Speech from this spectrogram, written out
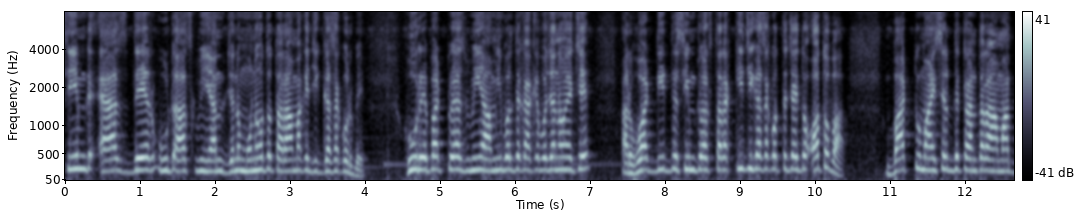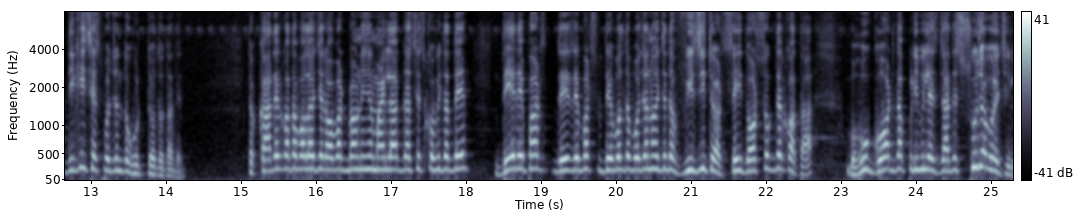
seemed as they would ask me যেন মনে হতো তারা আমাকে জিজ্ঞাসা করবে। Who refer to as me আমি বলতে কাকে বোঝানো হয়েছে? আর what did they seem to তারা কি জিজ্ঞাসা করতে চাইতো? অথবা বাট টু মাইসেলফ দে টান তারা আমার দিকেই শেষ পর্যন্ত ঘুরতে হতো তাদের। তো কাদের কথা বলা হয়েছে? Robert Browning My Last Duchess কবিতাতে they refers they refers they বলতে বোঝানো হয়েছে দ্য ভিজিটর সেই দর্শকদের কথা হু গড দ্য প্রিভিলেজ যাদের সুযোগ হয়েছিল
